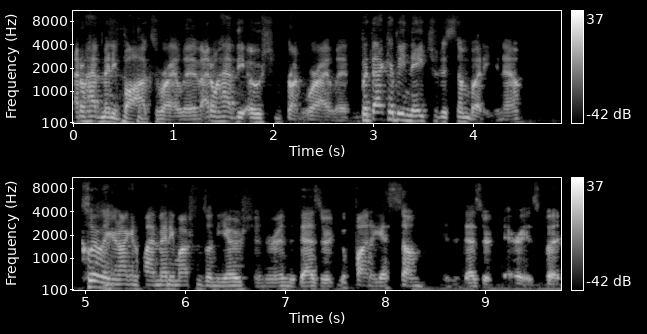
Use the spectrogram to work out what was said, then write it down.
I don't have many bogs where I live. I don't have the ocean front where I live. But that could be nature to somebody, you know? Clearly, you're not going to find many mushrooms on the ocean or in the desert. You'll find, I guess, some in the desert areas, but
